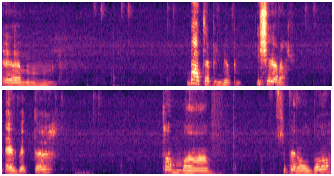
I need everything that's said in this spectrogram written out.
Ee, balta yapayım yapayım. İşe yarar. Elbette. Tamam. Süper oldu.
